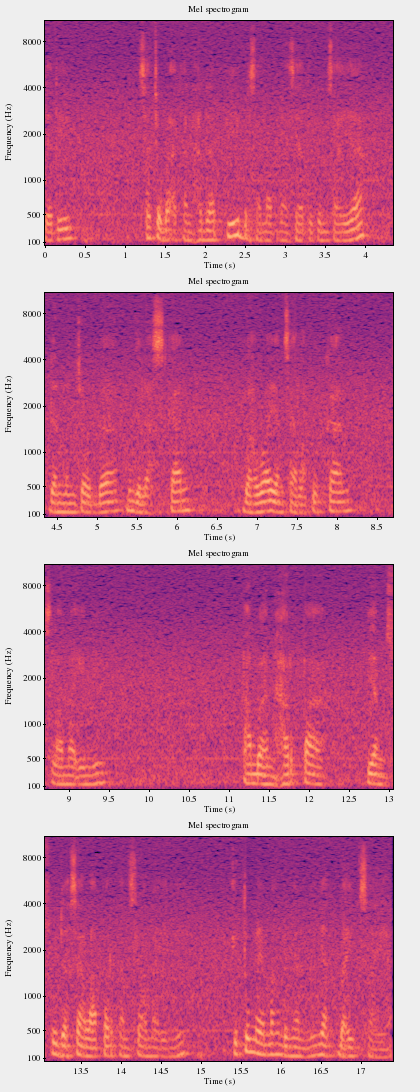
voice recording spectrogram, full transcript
Jadi saya coba akan hadapi bersama penasihat hukum saya dan mencoba menjelaskan bahwa yang saya lakukan selama ini tambahan harta yang sudah saya laporkan selama ini itu memang dengan niat baik saya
